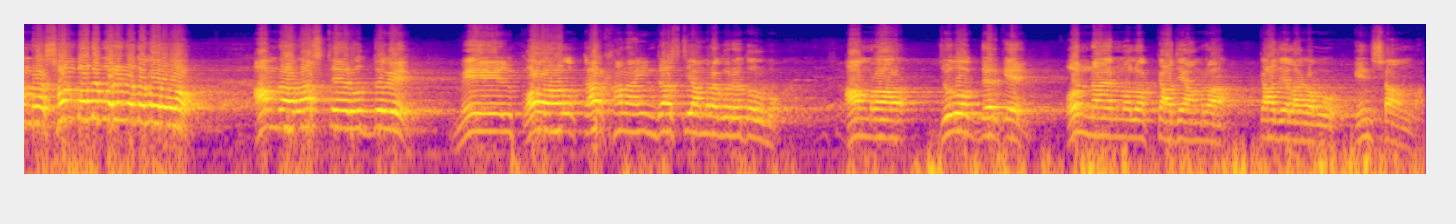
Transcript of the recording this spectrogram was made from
আমরা সম্পদে পরিণত করব। আমরা রাষ্ট্রের উদ্যোগে মিল, কল, কারখানা, ইন্ডাস্ট্রি আমরা গড়ে তুলব। আমরা যুবকদেরকে উন্নয়নমূলক কাজে আমরা কাজে লাগাবো, ইনশাআল্লাহ।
